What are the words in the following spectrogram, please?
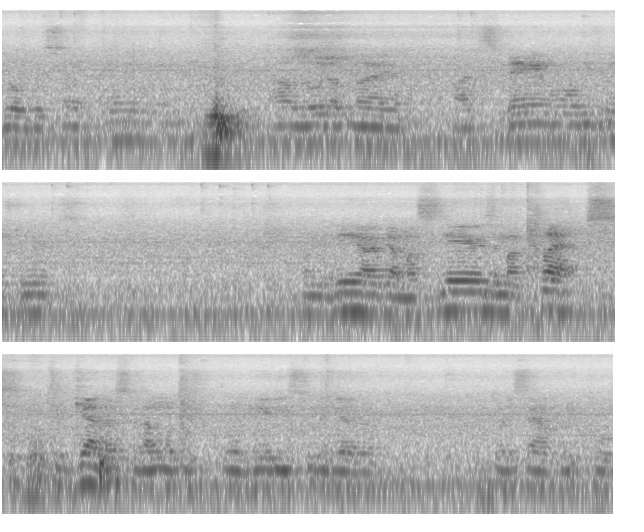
Load this up. I'll load up my, my spam, all these instruments. Under here, I got my snares and my claps together, so I want to hear these two together. So they sound pretty cool,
